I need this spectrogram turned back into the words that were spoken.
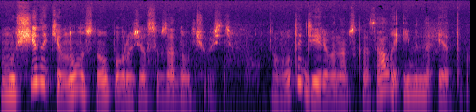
Мужчина кивнул и снова погрузился в задумчивость. Вот и дерево нам сказала именно этого.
